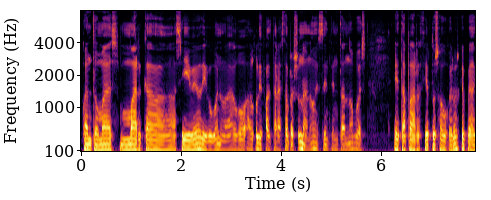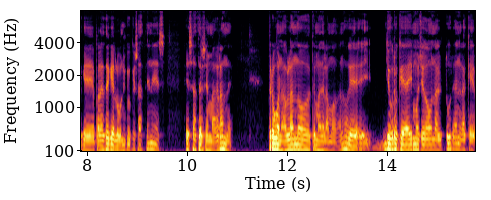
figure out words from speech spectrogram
cuanto más marca así veo, digo, bueno, algo, algo le faltará a esta persona, ¿no? Está intentando, pues, eh, tapar ciertos agujeros que, que parece que lo único que se hacen es, es hacerse más grande. Pero bueno, hablando del tema de la moda, ¿no? Que yo creo que hemos llegado a una altura en la que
